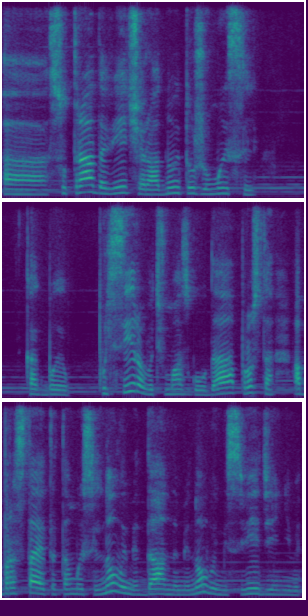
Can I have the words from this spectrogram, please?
э, с утра до вечера одну и ту же мысль как бы пульсировать в мозгу, да, просто обрастает эта мысль новыми данными, новыми сведениями,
